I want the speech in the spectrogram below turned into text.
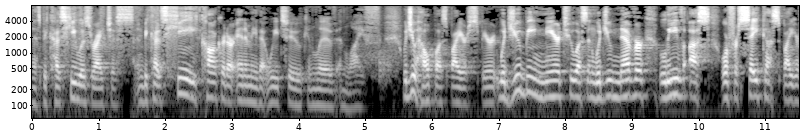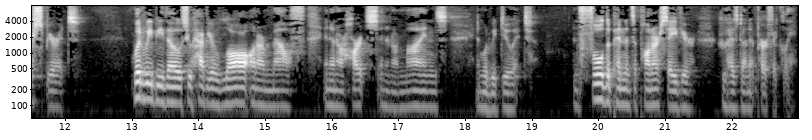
And it's because he was righteous and because he conquered our enemy that we too can live in life. Would you help us by your Spirit? Would you be near to us and would you never leave us or forsake us by your Spirit? Would we be those who have your law on our mouth and in our hearts and in our minds? And would we do it in full dependence upon our Savior who has done it perfectly?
